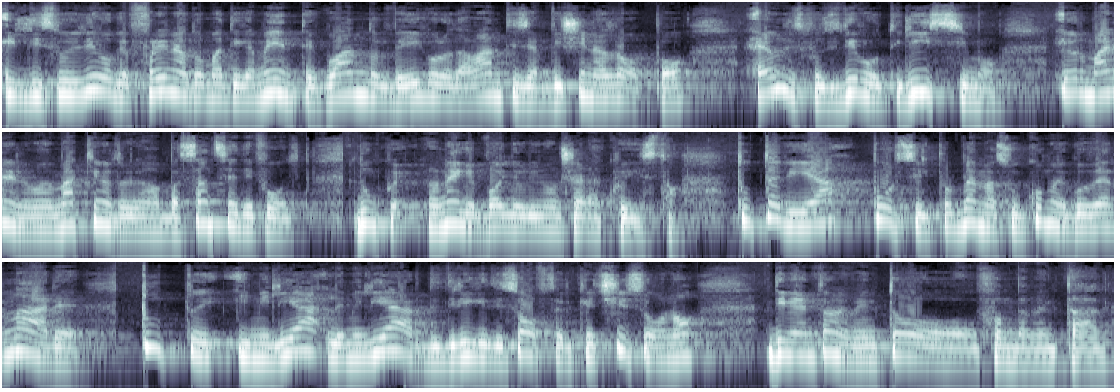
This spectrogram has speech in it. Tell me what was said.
Il dispositivo che frena automaticamente quando il veicolo davanti si avvicina troppo è un dispositivo utilissimo e ormai nelle nuove macchine troviamo abbastanza i default. Dunque non è che voglio rinunciare a questo, tuttavia porsi il problema su come governare tutte miliardi, le miliardi di righe di software che ci sono diventa un elemento fondamentale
